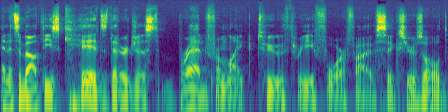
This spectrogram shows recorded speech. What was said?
and it's about these kids that are just bred from like two, three, four, five, six years old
